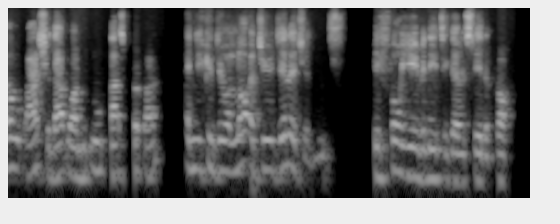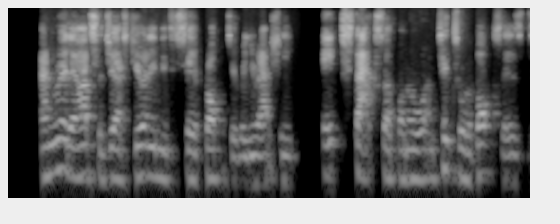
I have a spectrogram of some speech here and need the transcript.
Oh, actually, that one, ooh, that's put right. And you can do a lot of due diligence before you even need to go and see the property. And really, I'd suggest you only need to see a property when you actually it stacks up on all and ticks all the boxes,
